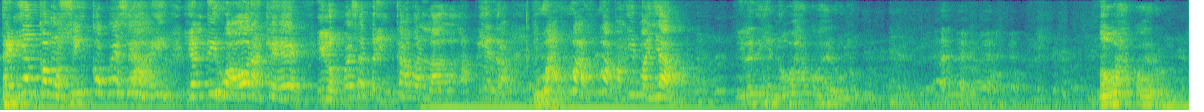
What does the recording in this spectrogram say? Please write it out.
tenían como cinco peces ahí. Y él dijo, ¿ahora qué es? Y los peces brincaban la, piedra. ¡Fua, fua, fua! Para aquí, para allá. Y le dije, no vas a coger uno. No vas a coger uno.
